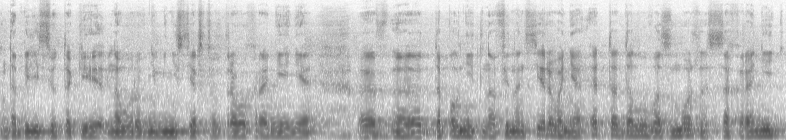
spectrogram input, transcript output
добились все-таки на уровне Министерства здравоохранения э, э, дополнительного финансирования, это дало возможность сохранить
